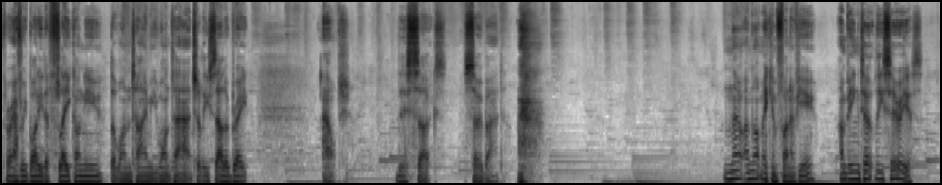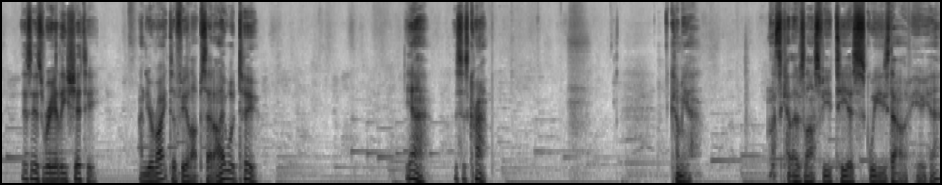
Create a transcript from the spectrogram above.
for everybody to flake on you the one time you want to actually celebrate, ouch. This sucks so bad. no, I'm not making fun of you. I'm being totally serious. This is really shitty. And you're right to feel upset. I would too. Yeah, This is crap. Come here. Let's get those last few tears squeezed out of you, yeah?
